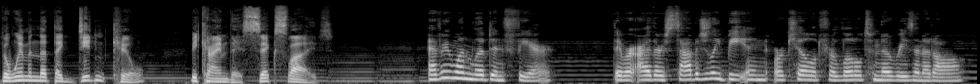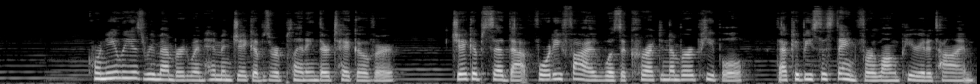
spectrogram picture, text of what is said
The women that they didn't kill became their sex slaves. Everyone lived in fear. They were either savagely beaten or killed for little to no reason at all. Cornelius remembered when him and Jacobs were planning their takeover. Jacobs said that 45 was the correct number of people that could be sustained for a long period of time.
